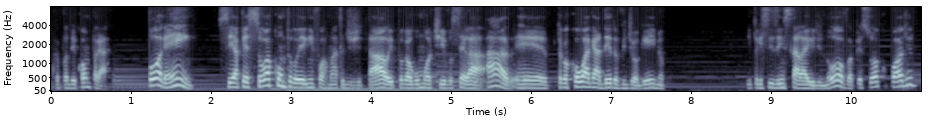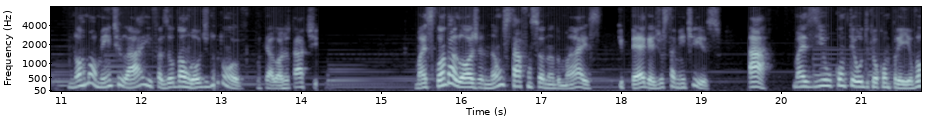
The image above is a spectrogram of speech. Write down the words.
para poder comprar. Porém, se a pessoa comprou ele em formato digital e por algum motivo, sei lá, ah, é, trocou o HD do videogame e precisa instalar ele de novo, a pessoa pode normalmente ir lá e fazer o download de novo, porque a loja está ativa. Mas quando a loja não está funcionando mais, o que pega é justamente isso. Ah, mas e o conteúdo que eu comprei? Eu vou,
